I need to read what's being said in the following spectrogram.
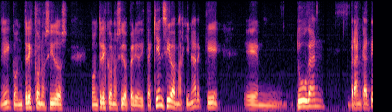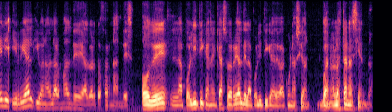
¿eh? con, tres conocidos, con tres conocidos periodistas. ¿Quién se iba a imaginar que em, Dugan, Brancatelli y Real iban a hablar mal de Alberto Fernández o de la política, en el caso de Real, de la política de vacunación? Bueno, lo están haciendo.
